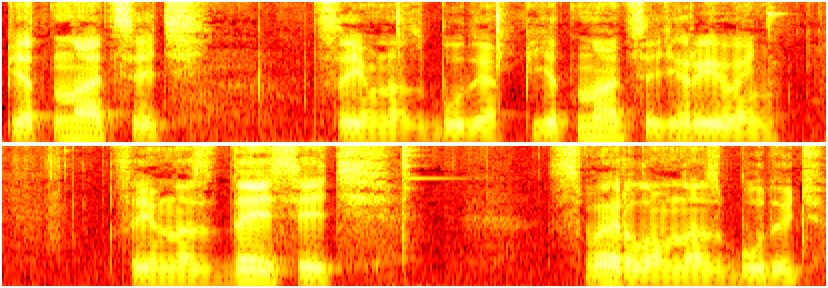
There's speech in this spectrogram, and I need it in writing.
15. Цей у нас буде 15 гривень. Цей у нас 10. Сверла у нас будуть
